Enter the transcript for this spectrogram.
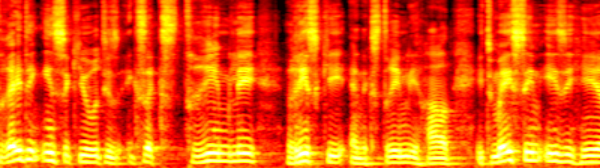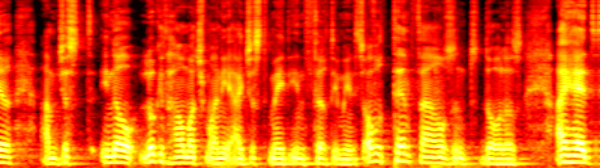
trading in securities is extremely risky and extremely hard. It may seem easy here. I'm just, you know, look at how much money I just made in 30 minutes, over $10,000. I had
